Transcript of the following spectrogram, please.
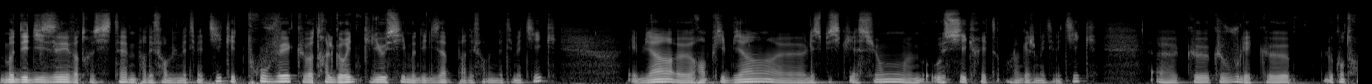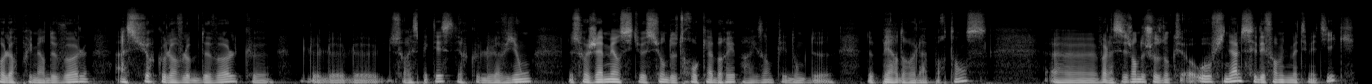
modéliser votre système par des formules mathématiques et de prouver que votre algorithme, qui lui aussi est modélisable par des formules mathématiques, eh bien, remplit bien les spécifications aussi écrites en langage mathématique que, que vous voulez, que le contrôleur primaire de vol assure que l'enveloppe de vol soit respectée, c'est-à-dire que l'avion ne soit jamais en situation de trop cabrer, par exemple, et donc de, perdre la portance. Euh, voilà, c'est ce genre de choses. Donc au final, c'est des formules mathématiques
